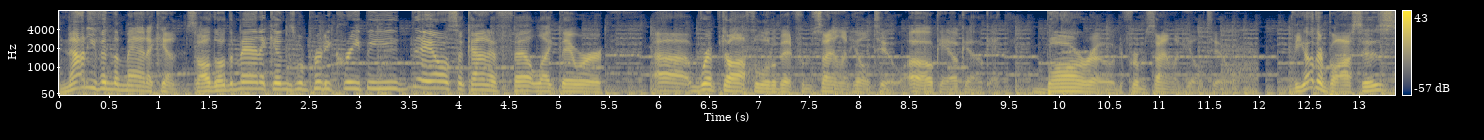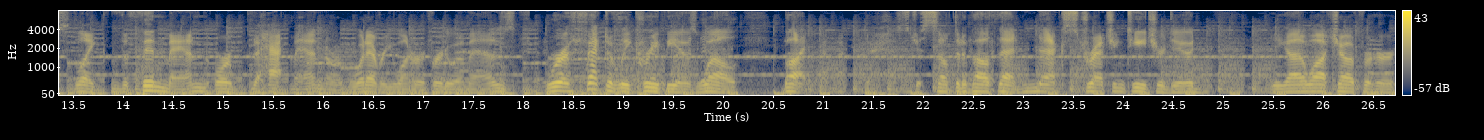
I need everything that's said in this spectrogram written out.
Not even the mannequins, although the mannequins were pretty creepy, they also kind of felt like they were uh, ripped off a little bit from Silent Hill 2. Oh, okay, okay, okay. Borrowed from Silent Hill 2. The other bosses, like the Thin Man, or the Hat Man, or whatever you want to refer to him as, were effectively creepy as well, but it's just something about that neck stretching teacher, dude. You gotta watch out for her.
